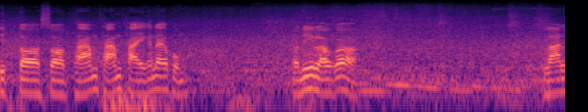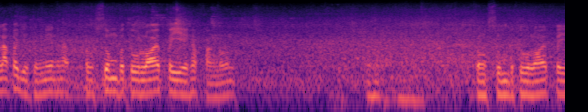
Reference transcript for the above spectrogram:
ติดต่อสอบถามถามไทยกันได้ครับผม ตอนนี้เราก็ ร้านเราก็อยู่ตรงนี้นะครับ ตรงซุ้มประตูร้อยปีครับฝั่งโน้น ตรงซุ้มประตูร้อยปี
